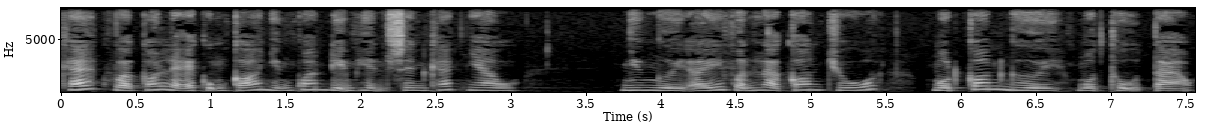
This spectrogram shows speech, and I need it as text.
khác và có lẽ cũng có những quan điểm hiện sinh khác nhau. Nhưng người ấy vẫn là con Chúa, một con người, một thụ tạo,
